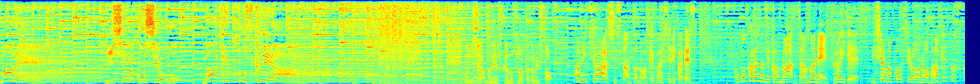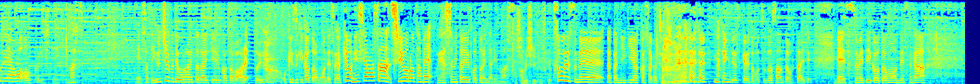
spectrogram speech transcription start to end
マネー」西山孝四郎の「マーケットスクエア」こんにちは。マネースクエアの津田隆光と。こんにちは。アシスタントの若林理香です。ここからの時間は「ザ・マネーフライデー」西山孝四郎のマーケットスクエアをお送りしていきますえー、さて YouTube でご覧いただいている方はあれ？という お気づきかと思うんですが今日西山さん私用のためお休みということになります。寂しいですけど。そうですね。なんか賑やかさがちょっとね ないんですけれども津田さんとお二人で、えー、進めていこうと思うんですが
